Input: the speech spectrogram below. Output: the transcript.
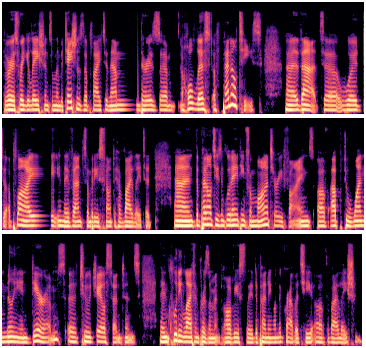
the various regulations and limitations that apply to them there is um, a whole list of penalties uh, that uh, would apply in the event somebody is found to have violated. And the penalties include anything from monetary fines of up to 1 million dirhams uh, to jail sentence, including life imprisonment, obviously, depending on the gravity of the violation.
